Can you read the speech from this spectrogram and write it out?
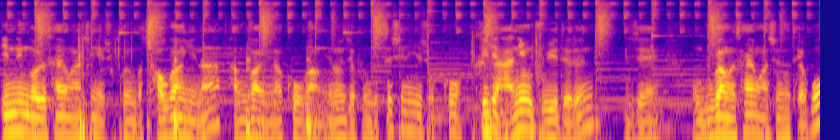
있는 걸 사용하시는 게 좋고요. 뭐 저광이나 반광이나 고광 이런 제품도 쓰시는 게 좋고 그게 아닌 부위들은 이제 뭐 무광을 사용하셔도 되고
